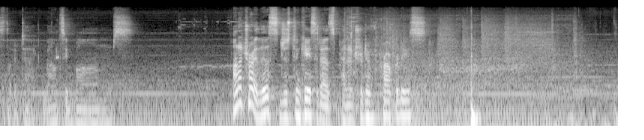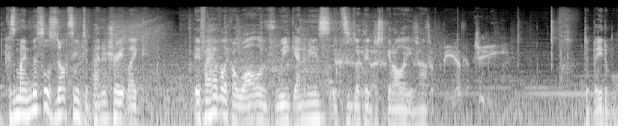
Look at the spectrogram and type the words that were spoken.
Kessler attack. Bouncy bombs. I'm gonna try this just in case it has penetrative properties. Because my missiles don't seem to penetrate, like, if I have like a wall of weak enemies, it seems like they just get all eaten up. Debatable.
